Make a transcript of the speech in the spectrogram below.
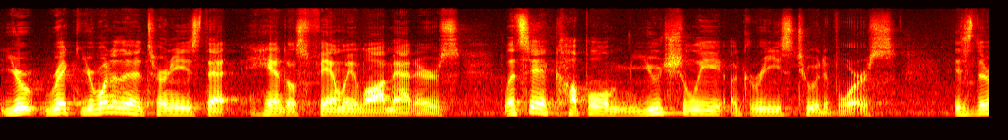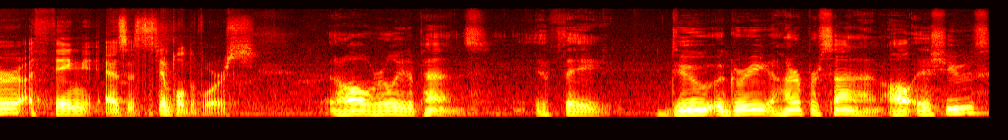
you're, Rick, you're one of the attorneys that handles family law matters. Let's say a couple mutually agrees to a divorce. Is there a thing as a simple divorce? It all really depends. If they do agree 100% on all issues,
